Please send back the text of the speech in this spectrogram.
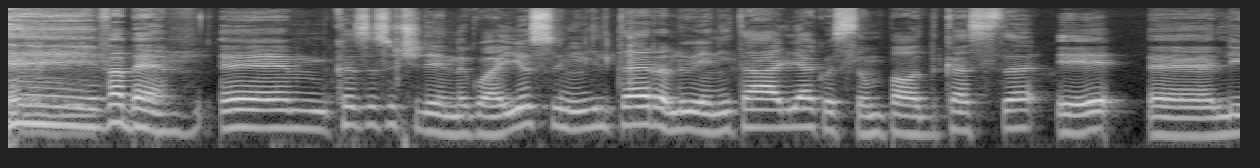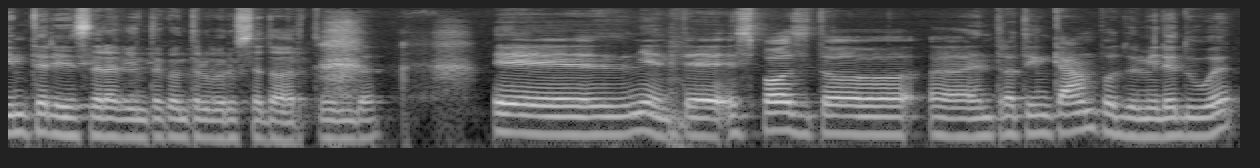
E vabbè, ehm, cosa sta succedendo qua? Io sono in Inghilterra, lui è in Italia, questo è un podcast e eh, l'Inter ieri sera ha vinto contro il Borussia Dortmund. E niente, Esposito eh, è entrato in campo 2002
